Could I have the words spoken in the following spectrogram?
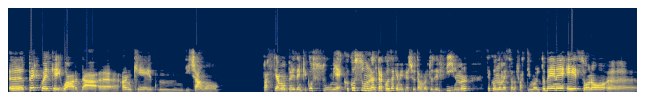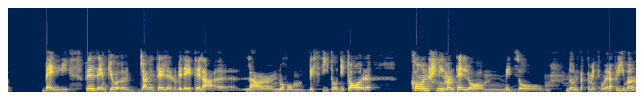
Eh, per quel che riguarda eh, anche, mh, mm, diciamo, passiamo per esempio i costumi, ecco, i costumi è un'altra cosa che mi è piaciuta molto del film, secondo me sono fatti molto bene e sono eh, belli. Per esempio, eh, già nel trailer vedete la, eh, il nuovo vestito di Thor con il mantello mm, mezzo non esattamente come era prima,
